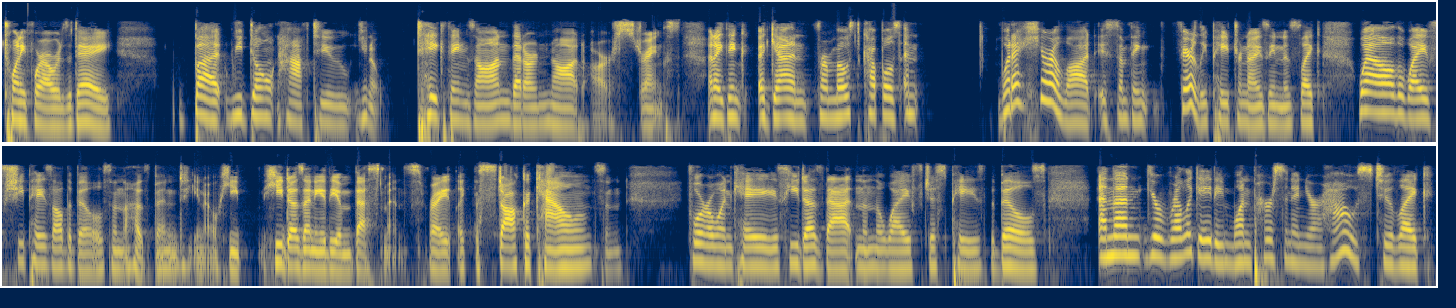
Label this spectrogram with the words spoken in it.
24 hours a day. But we don't have to, you know, take things on that are not our strengths. And I think again, for most couples and what I hear a lot is something fairly patronizing is like, well, the wife, she pays all the bills and the husband, you know, he he does any of the investments, right? Like the stock accounts and 401ks, he does that and then the wife just pays the bills. And then you're relegating one person in your house to like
